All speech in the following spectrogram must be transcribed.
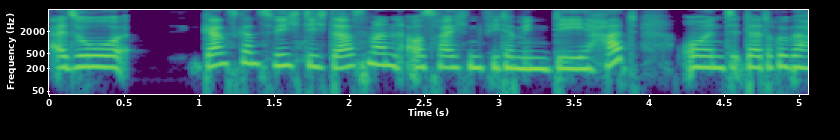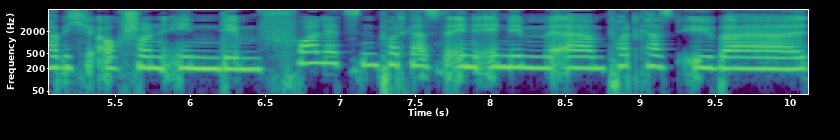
Also ganz, ganz wichtig, dass man ausreichend Vitamin D hat. Und darüber habe ich auch schon in dem vorletzten Podcast, in, in dem ähm, Podcast über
